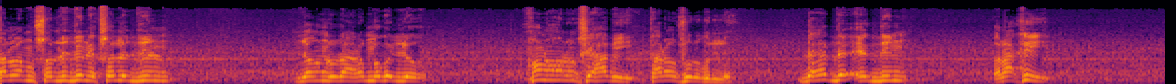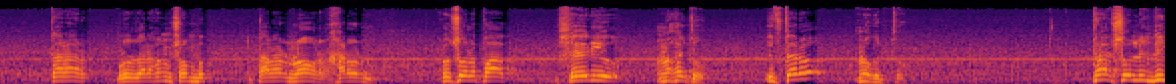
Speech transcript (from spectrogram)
সাল্লাম চল্লিশ দিন, একচল্লিশ দিন যখন রোজা আরম্ভ করল হন হন সেহাবি তারাও শুরু করল। দেখার দে একদিন রাখি, তারার রোজা রাখন সম্ভব, তারার নর কারণ রসুল পাক সেহরিও নখাইত ইফতারও নকরত। প্রায় চল্লিশ দিন,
